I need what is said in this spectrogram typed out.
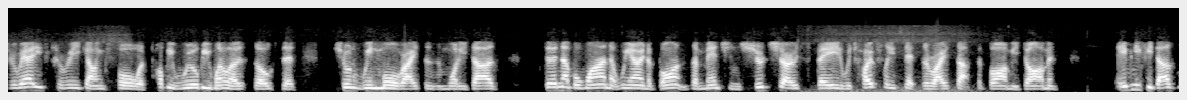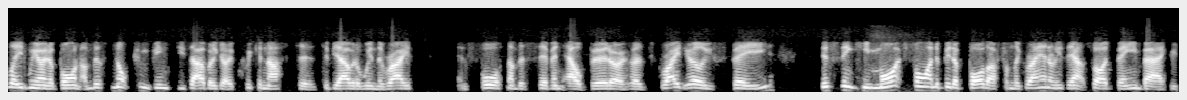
throughout his career going forward, probably will be one of those dogs that should win more races than what he does. Third number one that we own a bond, as I mentioned, should show speed, which hopefully sets the race up buy me diamonds. Even if he does lead we own a bond, I'm just not convinced he's able to go quick enough to, to be able to win the race. And fourth, number seven, Alberto, who has great early speed. Just think he might find a bit of bother from the ground on his outside beanbag, who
